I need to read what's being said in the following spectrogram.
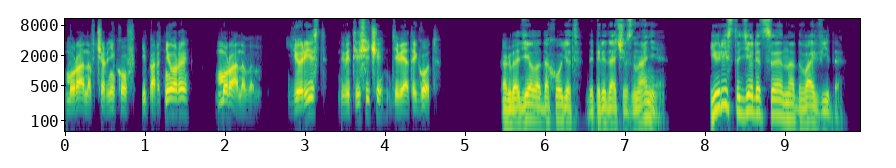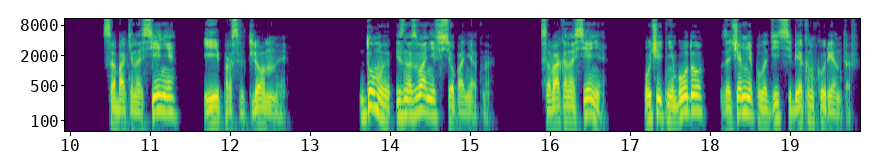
Муранов, Черняков и партнеры Мурановым. Юрист, 2009 год. Когда дело доходит до передачи знания, юристы делятся на два вида. Собаки на сене и просветленные. Думаю, из названий все понятно. Собака на сене. Учить не буду, зачем мне плодить себе конкурентов.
